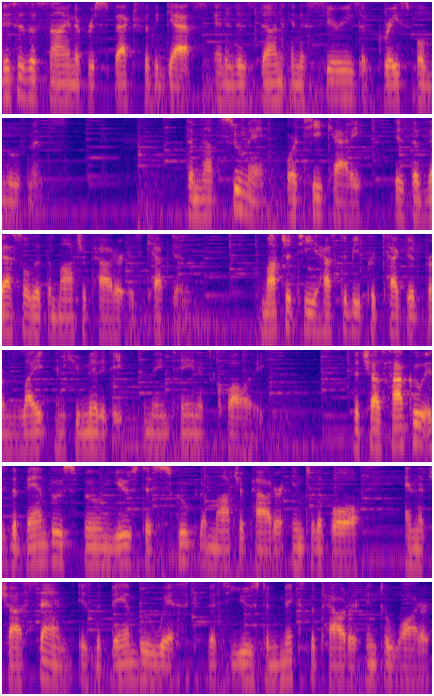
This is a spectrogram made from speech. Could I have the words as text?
This is a sign of respect for the guests, and it is done in a series of graceful movements. The natsume, or tea caddy, is the vessel that the matcha powder is kept in. Matcha tea has to be protected from light and humidity to maintain its quality. The chashaku is the bamboo spoon used to scoop the matcha powder into the bowl, and the chasen is the bamboo whisk that's used to mix the powder into water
